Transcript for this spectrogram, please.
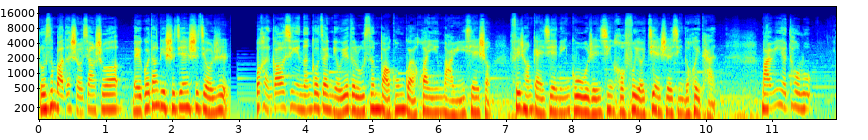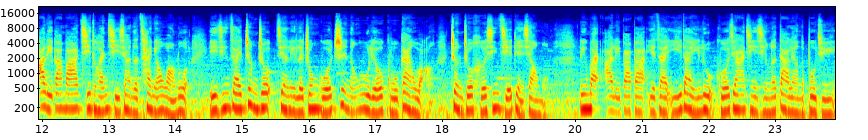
卢森堡的首相说：“美国当地时间十九日，我很高兴能够在纽约的卢森堡公馆欢迎马云先生，非常感谢您鼓舞人心和富有建设性的会谈。”马云也透露。阿里巴巴集团旗下的菜鸟网络已经在郑州建立了中国智能物流骨干网郑州核心节点项目。另外，阿里巴巴也在“一带一路”国家进行了大量的布局，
